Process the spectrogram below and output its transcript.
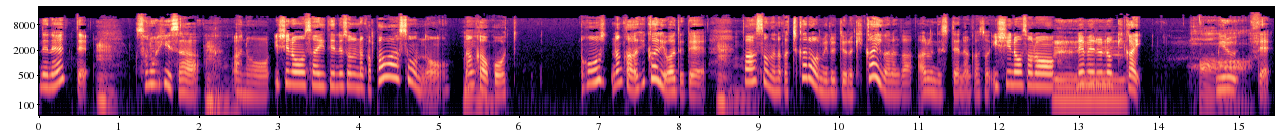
でねって、うん。その日さ、うん。あの、石の祭典でそのなんかパワーストーンの、なんかをこう、ほうなんか光を当てて、うん。パワーストーンのなんか力を見るっていうの機械がなんかあるんですって。なんかその石のそのレベルの機械はあ。見るって。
